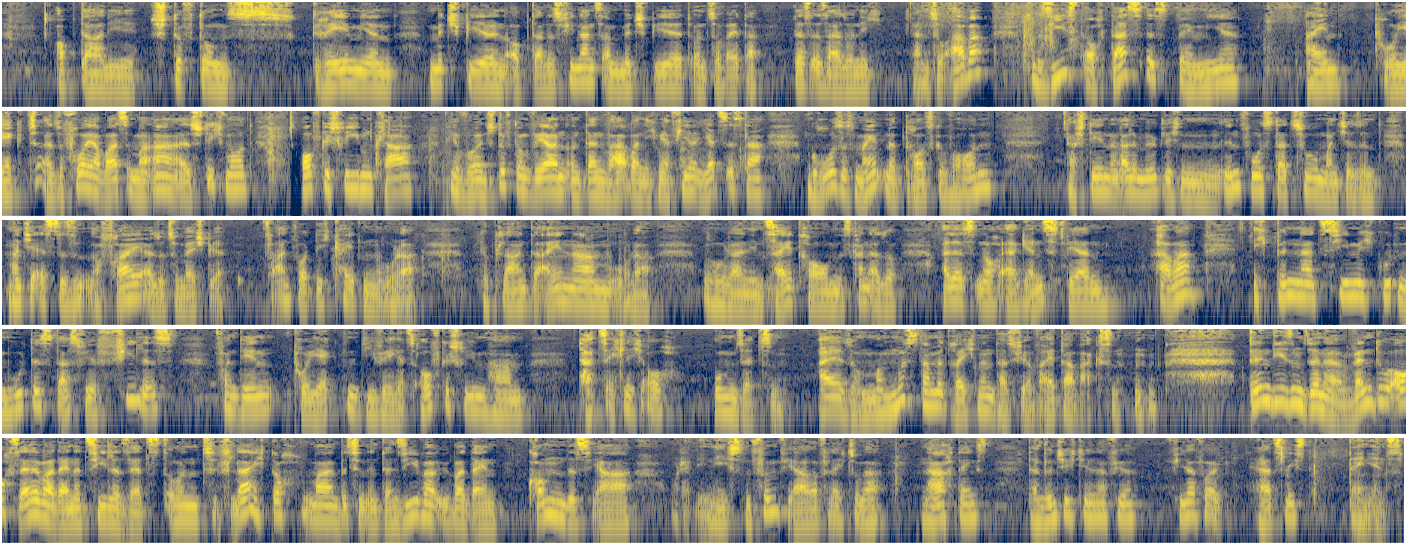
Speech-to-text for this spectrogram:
Ob da die Stiftungsgremien mitspielen, ob da das Finanzamt mitspielt und so weiter. Das ist also nicht ganz so. Aber du siehst, auch das ist bei mir ein Projekt. Also vorher war es immer, ah, als Stichwort aufgeschrieben, klar, wir wollen Stiftung werden und dann war aber nicht mehr viel. Jetzt ist da ein großes Mindmap draus geworden. Da stehen dann alle möglichen Infos dazu. Manche sind, manche Äste sind noch frei, also zum Beispiel Verantwortlichkeiten oder geplante Einnahmen oder, oder den Zeitraum. Das kann also alles noch ergänzt werden. Aber ich bin da ziemlich guten Mutes, dass wir vieles von den Projekten, die wir jetzt aufgeschrieben haben, tatsächlich auch umsetzen. Also, man muss damit rechnen, dass wir weiter wachsen. In diesem Sinne, wenn du auch selber deine Ziele setzt und vielleicht doch mal ein bisschen intensiver über dein kommendes Jahr oder die nächsten fünf Jahre vielleicht sogar nachdenkst, dann wünsche ich dir dafür viel Erfolg. Herzlichst, dein Jens.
